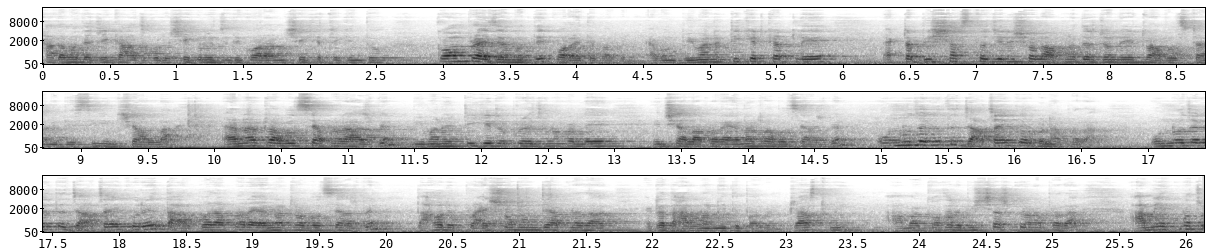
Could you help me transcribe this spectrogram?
খাদামতের যে কাজগুলো সেগুলো যদি করান, সেক্ষেত্রে কিন্তু কম প্রাইসের মধ্যে করাইতে পারবেন এবং বিমানের টিকিট কাটলে একটা বিশ্বাস্ত জিনিস হলো আপনাদের জন্য এই ট্রাভেলসটা আমি দিছি, ইনশাআল্লাহ। অ্যানা ট্রাভেলসে আপনারা আসবেন, বিমানের টিকিটের প্রয়োজন হলে ইনশাআল্লাহ আপনারা অ্যানা ট্রাভেলসে আসবেন। অন্য জায়গাতে যাচাই করবেন আপনারা। অন্য জায়গাতে যাচাই করে তারপর আপনারা অ্যানা ট্রাভেলসে আসবেন, তাহলে প্রাইস সম্বন্ধে আপনারা একটা ধারণা নিতে পারবেন। ট্রাস্ট মি আমার কথাটা বিশ্বাস করেন আপনারা। আমি একমাত্র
